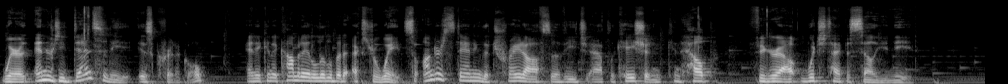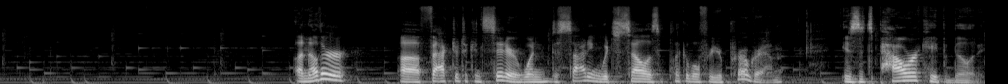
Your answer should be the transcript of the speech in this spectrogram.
where energy density is critical and it can accommodate a little bit of extra weight. So understanding the trade-offs of each application can help figure out which type of cell you need. Another uh, factor to consider when deciding which cell is applicable for your program is its power capability.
